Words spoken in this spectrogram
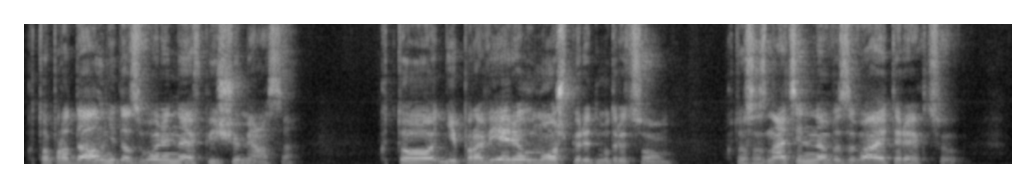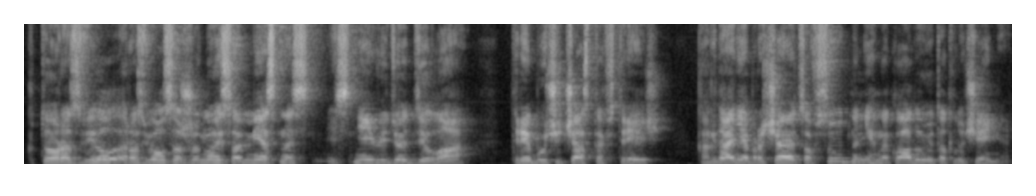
Кто продал недозволенное в пищу мясо. Кто не проверил нож перед мудрецом кто сознательно вызывает эрекцию, кто развел, развелся с женой совместно с, с ней ведет дела, требующие частых встреч. Когда они обращаются в суд, на них накладывают отлучение.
